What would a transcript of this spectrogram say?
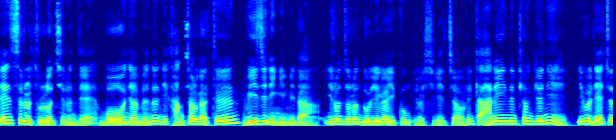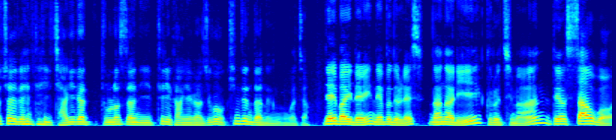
펜스를 둘러치는데 뭐냐면은 이 강철 같은 리즈닝입니다. 이런저런 논리가 있고 이러시겠죠. 그러니까 안에 있는 편견이 이걸 내쫓아야 되는데 이 자기가 둘러싼 이 틀이 강해가지고 힘든다는 거죠. Day by day, nevertheless, 나날이 그렇지만 they are sour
